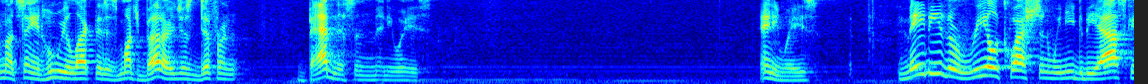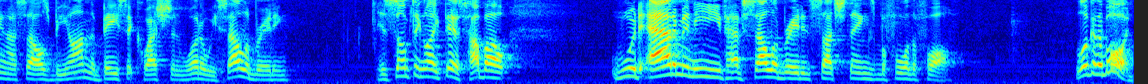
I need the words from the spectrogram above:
I'm not saying who we elected is much better, just different badness in many ways. Anyways, maybe the real question we need to be asking ourselves beyond the basic question, what are we celebrating, is something like this. How about, would Adam and Eve have celebrated such things before the fall? Look at the board.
